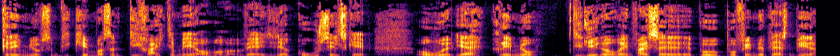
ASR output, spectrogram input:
Gremio, som de kæmper sådan direkte med om at være i det der gode selskab. Og øh, ja, Gremio, de ligger jo rent faktisk øh, på, på femtepladsen, Peter.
